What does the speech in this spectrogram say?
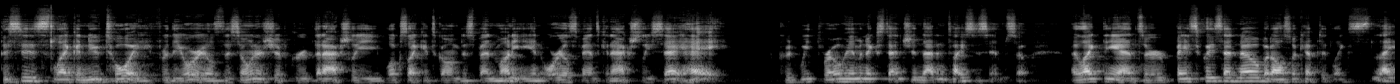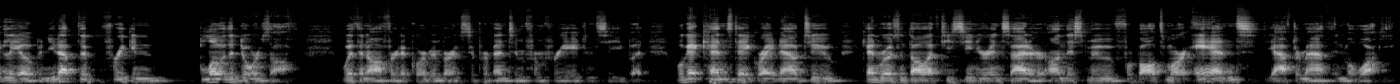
This is like a new toy for the Orioles, this ownership group that actually looks like it's going to spend money, and Orioles fans can actually say, hey, could we throw him an extension that entices him? So I liked the answer. Basically said no, but also kept it like slightly open. You'd have to freaking blow the doors off with an offer to Corbin Burnes to prevent him from free agency. But we'll get Ken's take right now, too. Ken Rosenthal, FT Senior Insider, on this move for Baltimore and the aftermath in Milwaukee.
